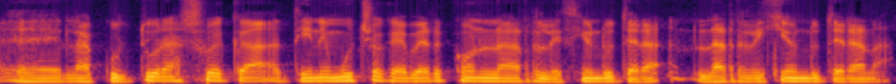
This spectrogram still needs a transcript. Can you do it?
eh, la cultura sueca tiene mucho que ver con la religión, lutera, la religión luterana.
